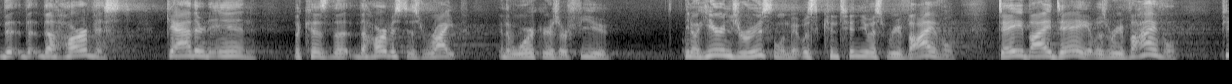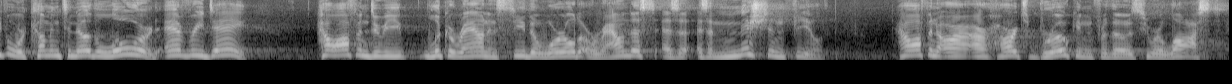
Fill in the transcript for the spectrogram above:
the, the, the harvest gathered in because the, the harvest is ripe and the workers are few. You know, here in Jerusalem, it was continuous revival. Day by day, it was revival. People were coming to know the Lord every day. How often do we look around and see the world around us as a, as a mission field? How often are our hearts broken for those who are lost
